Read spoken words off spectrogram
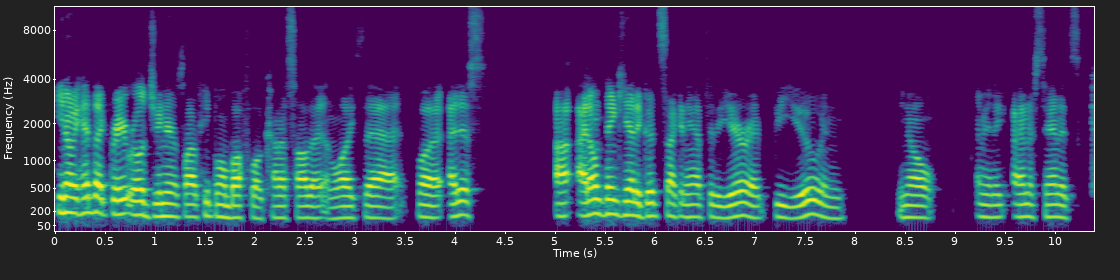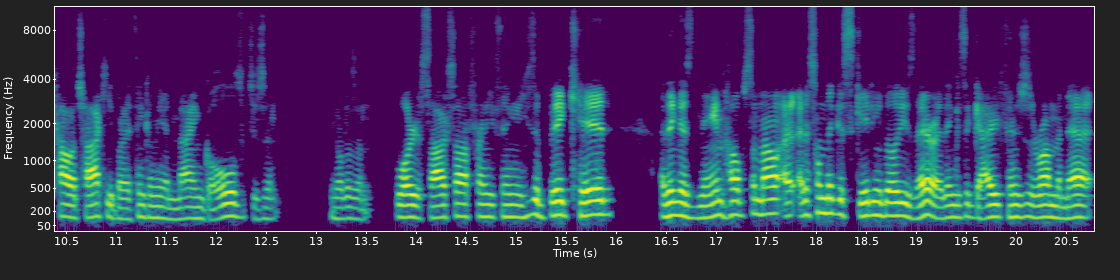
You know, he had that great role Juniors. A lot of people in Buffalo kind of saw that and liked that. But I just, I, I don't think he had a good second half of the year at BU. And you know, I mean, I understand it's college hockey, but I think only had nine goals, which isn't, you know, doesn't blow your socks off or anything. And he's a big kid. I think his name helps him out. I, I just don't think his skating ability is there. I think he's a guy who finishes around the net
